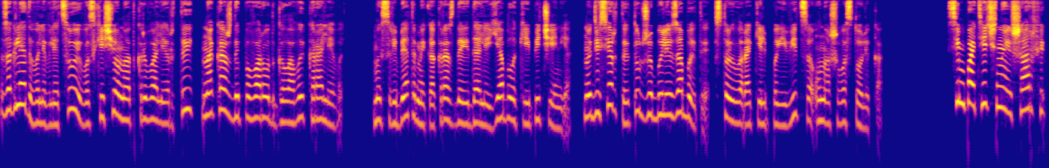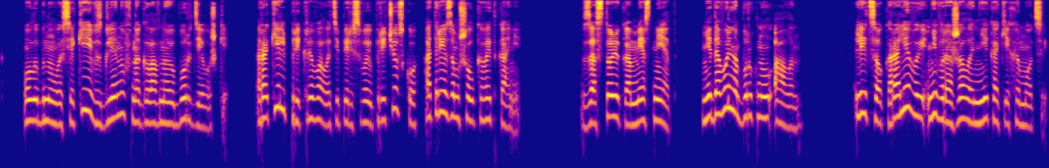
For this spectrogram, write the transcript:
заглядывали в лицо и восхищенно открывали рты на каждый поворот головы королевы. Мы с ребятами как раз доедали яблоки и печенье, но десерты тут же были забыты, стоило Ракель появиться у нашего столика. «Симпатичный шарфик», — улыбнулась Экей, взглянув на головной убор девушки. Ракель прикрывала теперь свою прическу отрезом шелковой ткани. «За столиком мест нет», — недовольно буркнул Алан. Лицо королевы не выражало никаких эмоций.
